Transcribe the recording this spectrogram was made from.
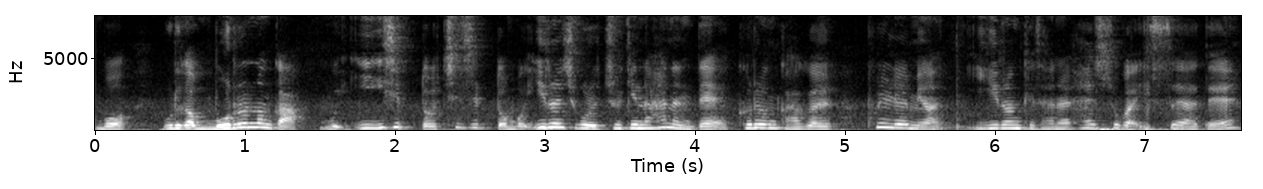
뭐 우리가 모르는 각, 뭐 20도, 70도 뭐 이런 식으로 주기는 하는데 그런 각을 풀려면 이런 계산을 할 수가 있어야 돼.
